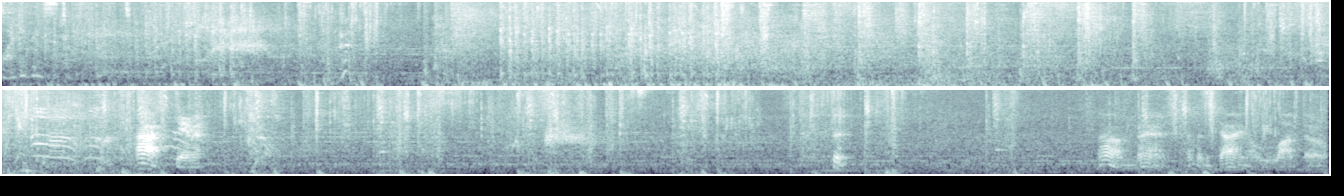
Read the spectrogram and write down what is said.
Why do they still? Ah, damn it. Dying a lot though.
